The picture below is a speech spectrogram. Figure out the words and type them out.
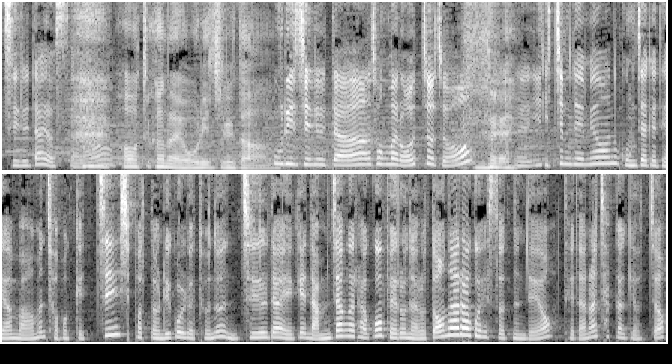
질다였어요. 아, 어떡하나요? 우리 질다. 우리 질다 정말 어쩌죠? 네. 네, 이쯤 되면 공작에 대한 마음은 접었겠지 싶었던 리골레토는 질다에게 남장을 하고 베로나로 떠나라고 했었는데요. 대단한 착각이었죠.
